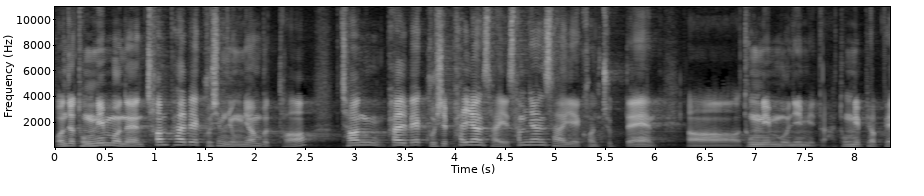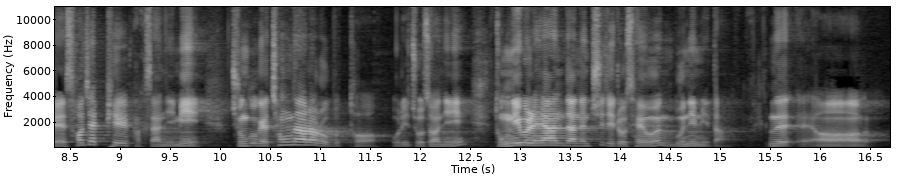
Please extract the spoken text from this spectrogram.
먼저 독립문은 1896년부터 1898년 사이 3년 사이에 건축된 어, 독립문입니다. 독립협회 서재필 박사님이 중국의 청나라로부터 우리 조선이 독립을 해야 한다는 취지로 세운 문입니다. 근데 어,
